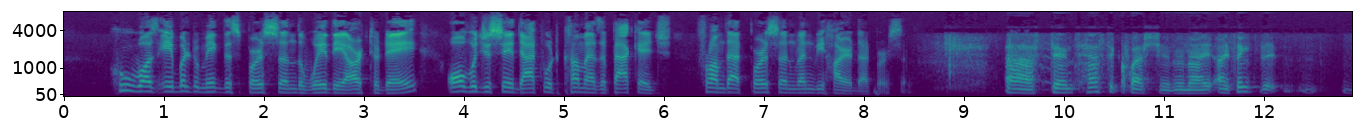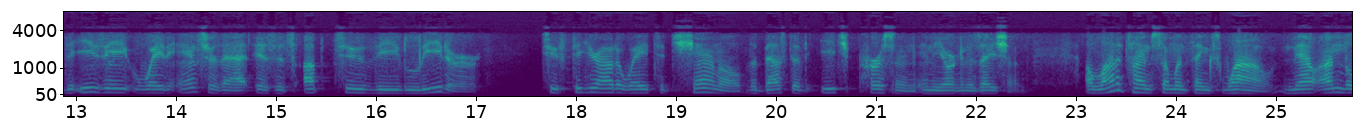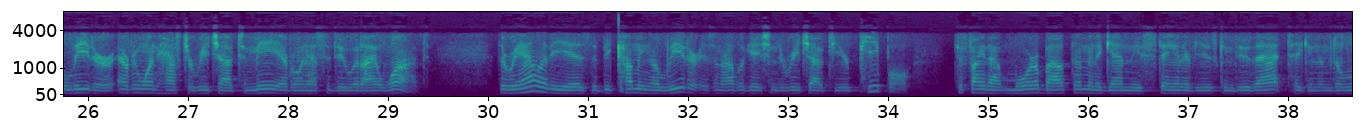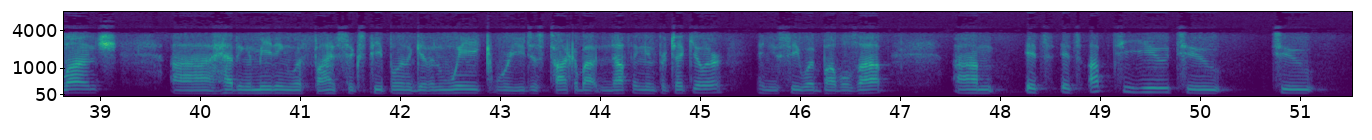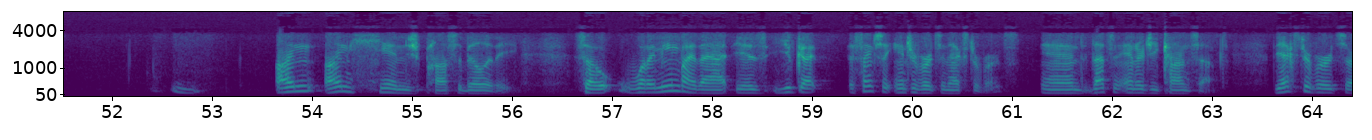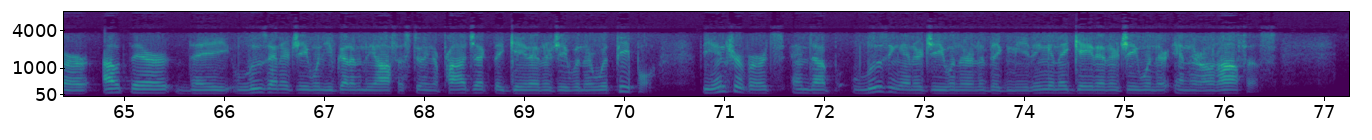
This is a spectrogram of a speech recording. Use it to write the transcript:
who was able to make this person the way they are today? Or would you say that would come as a package from that person when we hired that person? Uh, fantastic question. And I, I think that the easy way to answer that is it's up to the leader to figure out a way to channel the best of each person in the organization. A lot of times someone thinks, wow, now I'm the leader. Everyone has to reach out to me. Everyone has to do what I want. The reality is that becoming a leader is an obligation to reach out to your people to find out more about them. And again, these stay interviews can do that, taking them to lunch, uh, having a meeting with five, six people in a given week where you just talk about nothing in particular and you see what bubbles up. Um, it's it's up to you to to un, unhinge possibility. So what I mean by that is you've got essentially introverts and extroverts, and that's an energy concept. The extroverts are out there. They lose energy when you've got them in the office doing a project. They gain energy when they're with people. The introverts end up losing energy when they're in a big meeting, and they gain energy when they're in their own office.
